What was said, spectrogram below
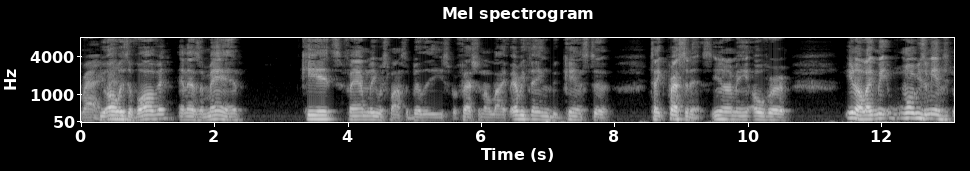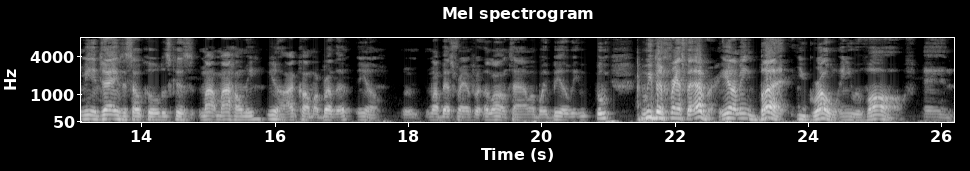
right. You're always evolving, and as a man, kids, family, responsibilities, professional life, everything begins to take precedence. You know what I mean? Over, you know, like me. One reason me and me and James is so cool is because my my homie, you know, I call my brother, you know, my best friend for a long time. My boy Bill. We, but we we've been friends forever. You know what I mean? But you grow and you evolve and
